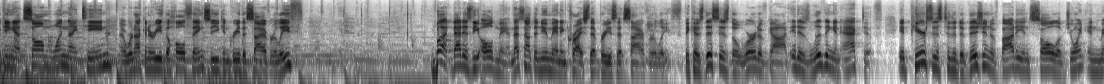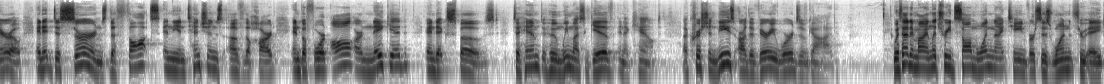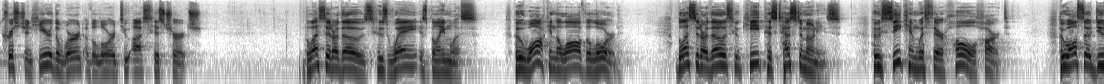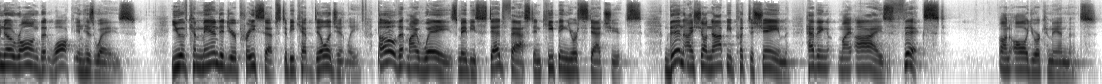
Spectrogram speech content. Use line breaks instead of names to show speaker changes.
looking at Psalm 119. Uh, we're not going to read the whole thing, so you can breathe a sigh of relief. But that is the old man. That's not the new man in Christ that breathes that sigh of relief, because this is the Word of God. It is living and active. It pierces to the division of body and soul, of joint and marrow, and it discerns the thoughts and the intentions of the heart. And before it all are naked and exposed to him to whom we must give an account. A Christian, these are the very words of God. With that in mind, let's read Psalm 119, verses 1 through 8. Christian, hear the word of the Lord to us, his church. Blessed are those whose way is blameless, who walk in the law of the Lord. Blessed are those who keep his testimonies, who seek him with their whole heart, who also do no wrong but walk in his ways. You have commanded your precepts to be kept diligently. Oh, that my ways may be steadfast in keeping your statutes. Then I shall not be put to shame, having my eyes fixed on all your commandments.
